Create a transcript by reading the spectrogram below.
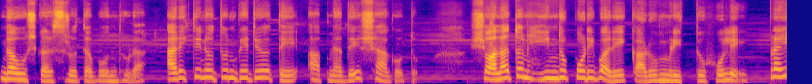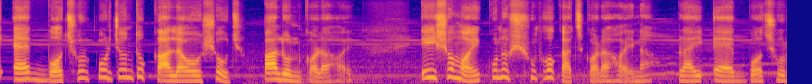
নমস্কার শ্রোতা বন্ধুরা, আরেকটি নতুন ভিডিওতে আপনাদের স্বাগত। সনাতন হিন্দু পরিবারে কারও মৃত্যু হলে প্রায় এক বছর পর্যন্ত কালা ও শৌচ পালন করা হয়। এই সময় কোনো শুভ কাজ করা হয় না। প্রায় এক বছর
